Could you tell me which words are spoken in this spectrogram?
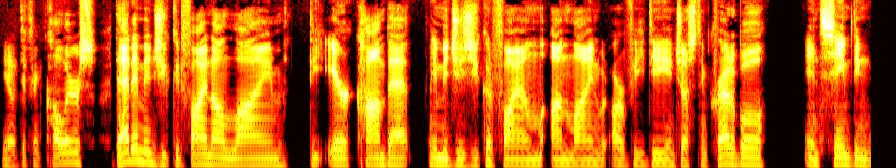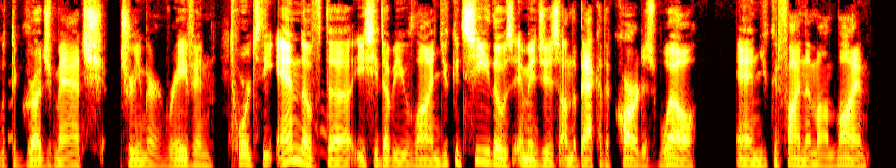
you know, different colors. That image you could find online. The Air Combat images you can find online with RVD and Justin Credible. And same thing with the grudge match, Dreamer and Raven. Towards the end of the ECW line, you could see those images on the back of the card as well, and you could find them online.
